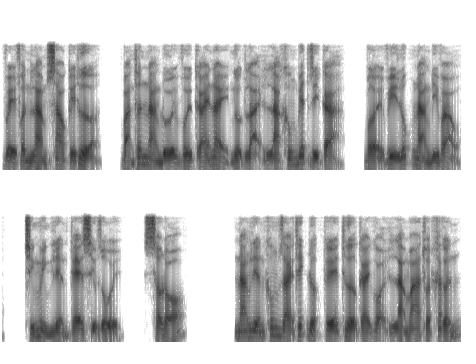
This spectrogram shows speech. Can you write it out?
về phần làm sao kế thừa, bản thân nàng đối với cái này ngược lại là không biết gì cả, bởi vì lúc nàng đi vào, chính mình liền té xỉu rồi, sau đó, nàng liền không giải thích được kế thừa cái gọi là ma thuật khắc ấn.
